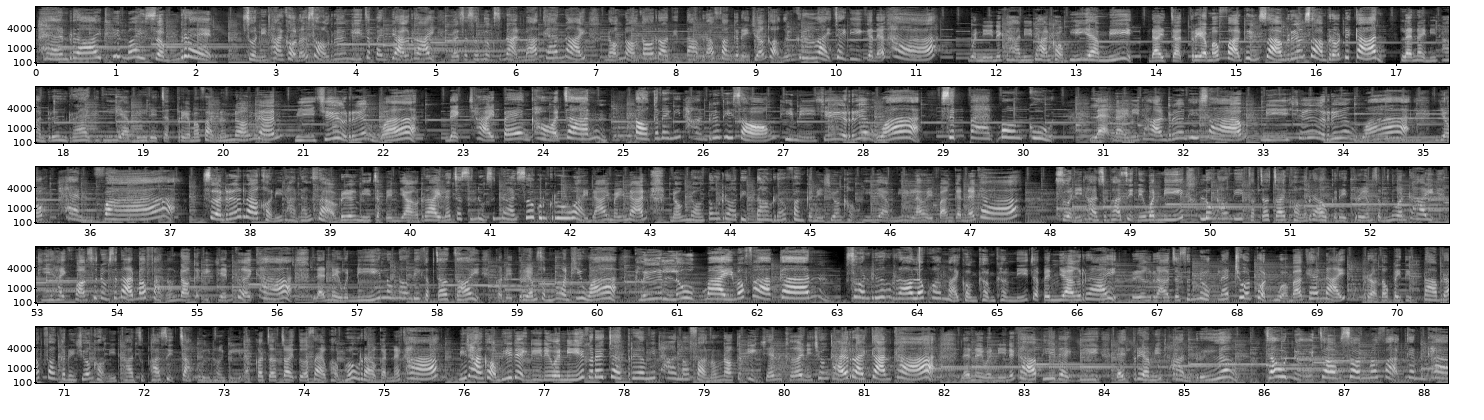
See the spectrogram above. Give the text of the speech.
แผนร้ายที่ไม่สำเร็จส่วนนิทานของทั้งสองเรื่องนี้จะเป็นอย่างไร และจะสนุกสนานมากแค่ไหน น้องๆต้องรอติดตามรับฟังกันในช่วงของคุณครูไหวใจดีกันนะคะ วันนี้นะคะนิทานของพี่แยมมี่ได้จัดเตรียมมาฝากถึง 3 เรื่อง 3รสด้วยกัน และในนิทานเรื่องแรกที่พี่แยมมี่ได้จัดเตรียมมาฝากน้องๆนนั้น มีชื่อเรื่องว่า เด็กชายแป้งขอจันต่อกันในนิทานเรื่องที่สองที่มีชื่อเรื่องว่า 18มงกุฎและในนิทานเรื่องที่สามมีชื่อเรื่องว่า ยกแผ่นฟ้า ส่วนเรื่องราวของนิทานทั้งสามเรื่องนี้จะเป็นอย่างไรและจะสนุกสนานสู้คุณครูไหวได้ไหมนั้น น้องๆต้องรอติดตามรับฟังกันในช่วงของพี่ยามีเล่าให้ฟังกันนะคะส่วนนิทานสุภาษิตในวันนี้ ลุงทองดีกับเจ้าจ้อยของเราก็ได้เตรียมสำนวนไทย ที่ให้ความสนุกสนานมาฝากน้องๆกันอีกเช่นเคยค่ะ และในวันนี้ลุงทองดีกับเจ้าจ้อย ก็ได้เตรียมสำนวนที่ว่า คลื่นลูกใหม่มาฝากกัน ส่วนเรื่องราวและความหมายของคำคำนี้จะเป็นอย่างไร เรื่องราวจะสนุกและชวนปวดหัวมากแค่ไหน เราต้องไปติดตามรับฟังกันในช่วงของนิทานสุภาษิตจากลุงทองดี และก็จ้าจ้อยตัวแสบของพวกเรากันนะคะ นิทานของพี่เด็กดีในวันนี้ก็ได้จัดเตรียมนิทานมาฝากน้องๆกันอีกเช่นเคยในช่วงท้ายรายการค่ะ และในวันนี้นะคะ พี่เด็กดีได้เตรียมนิทานเรื่อง เจ้าหนูจอมซนมาฝากกันค่ะ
